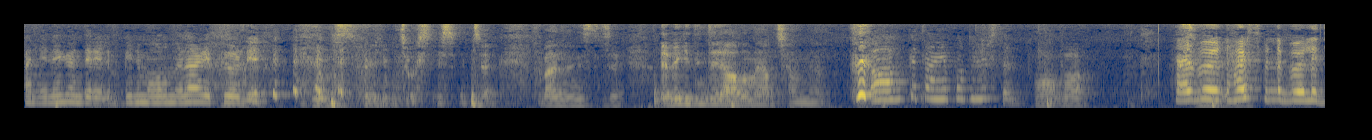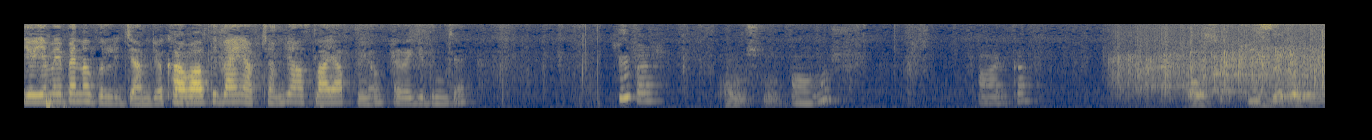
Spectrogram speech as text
Annene gönderelim. Benim oğlum neler yapıyor diye. Söyleyeyim çok şaşıracak. Benden isteyecek. Eve gidince yağlama yapacağım ben. Aa hakikaten yapabilirsin. Valla. Her böyle her seferinde böyle diyor. Yemeği ben hazırlayacağım diyor. Kahvaltıyı ben yapacağım diyor. Asla yapmıyor eve gidince. Süper. Olmuş mu? Olmuş. Harika. Olsun. İzle de böyle.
